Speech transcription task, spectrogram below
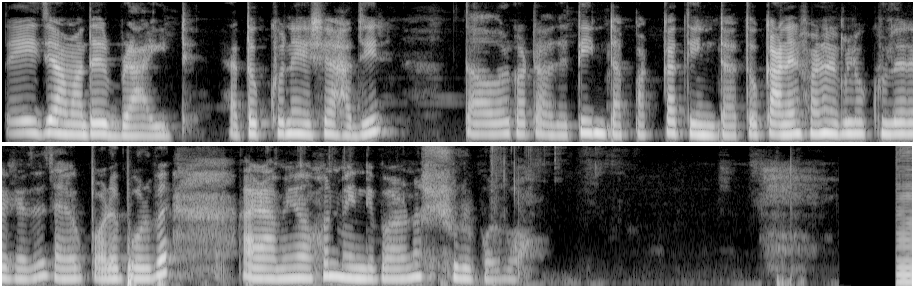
তো এই যে আমাদের ব্রাইড এতক্ষণে এসে হাজির। তাও আবার কটা বাজে? তিনটা, পাক্কা তিনটা। তো কানের ফানেরগুলো খুলে রেখেছে, যাই হোক পরে পড়বে আর আমিও এখন মেহেন্দি পড়ানো শুরু করব। তো এই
